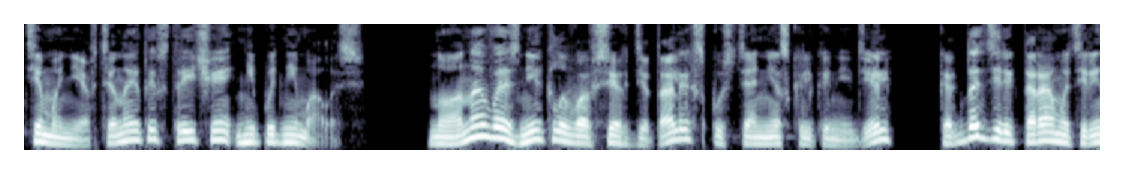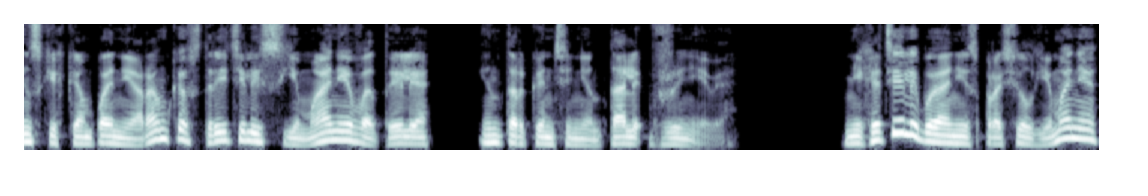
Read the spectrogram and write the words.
тема нефти на этой встрече не поднималась но она возникла во всех деталях спустя несколько недель, когда директора материнских компаний Арамко встретились с Ямани в отеле «Интерконтиненталь» в Женеве. Не хотели бы они, спросил Ямани,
